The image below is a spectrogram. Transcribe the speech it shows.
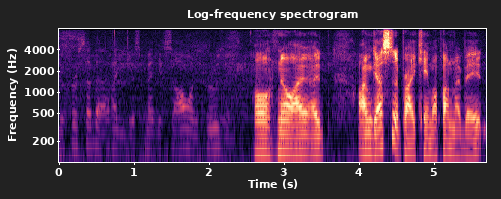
you first said that, I thought you just meant you saw one cruising. Oh no, I, I I'm guessing it probably came up on my bait.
